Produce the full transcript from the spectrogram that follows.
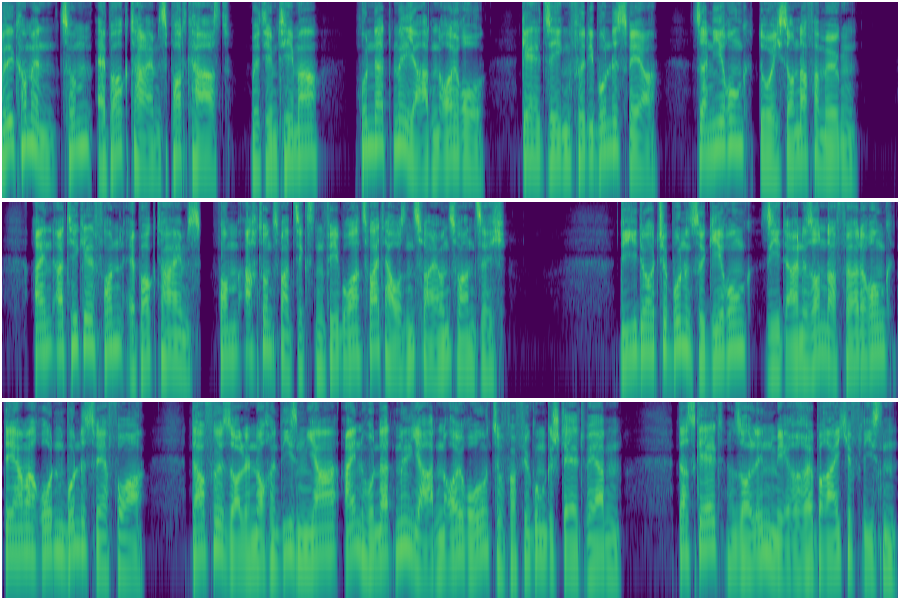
Willkommen zum Epoch Times Podcast mit dem Thema 100 Milliarden Euro Geldsegen für die Bundeswehr, Sanierung durch Sondervermögen. Ein Artikel von Epoch Times vom 28. Februar 2022. Die deutsche Bundesregierung sieht eine Sonderförderung der maroden Bundeswehr vor. Dafür sollen noch in diesem Jahr 100 Milliarden Euro zur Verfügung gestellt werden. Das Geld soll in mehrere Bereiche fließen.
